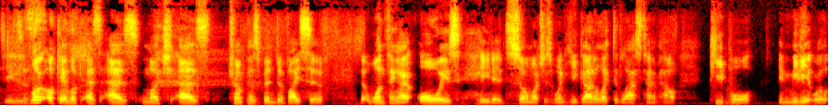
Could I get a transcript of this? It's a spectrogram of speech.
Jesus. Look, okay, look. As as much as Trump has been divisive, that one thing I always hated so much is when he got elected last time. How people immediate were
